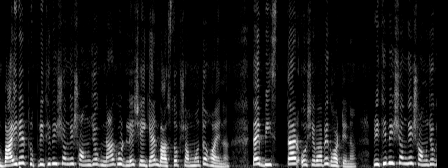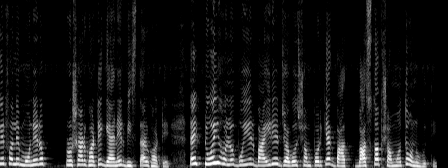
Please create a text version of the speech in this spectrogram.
বাইরের পৃথিবীর সঙ্গে সংযোগ না ঘটলে সেই জ্ঞান বাস্তবসম্মত হয় না। তাই বিস্তার ও সেভাবে ঘটে না। পৃথিবীর সঙ্গে সংযোগের ফলে মনেরও প্রসার ঘটে, জ্ঞানের বিস্তার ঘটে। তাই টই হলো বইয়ের বাইরের জগৎ সম্পর্কে এক বা- বাস্তবসম্মত অনুভূতি।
